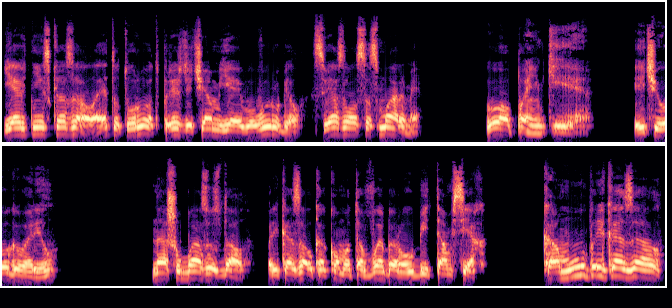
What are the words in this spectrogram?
Я ведь не сказал, этот урод, прежде чем я его вырубил, связывался с марами. Опаньки. И чего говорил? Нашу базу сдал. Приказал какому-то Веберу убить там всех. Кому приказал?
